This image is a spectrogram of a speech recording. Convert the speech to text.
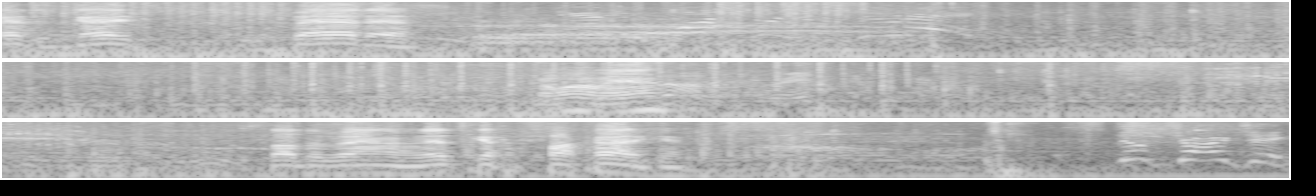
God, this guy's badass. Come on, man. Stop, the van and let's get the fuck out of here. Still charging!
